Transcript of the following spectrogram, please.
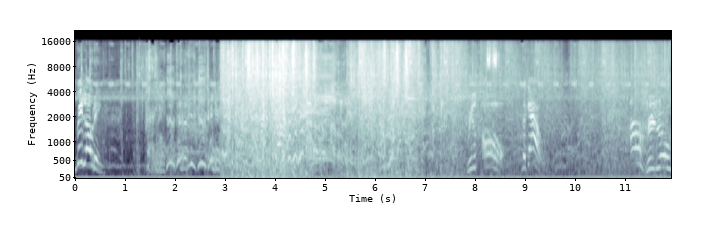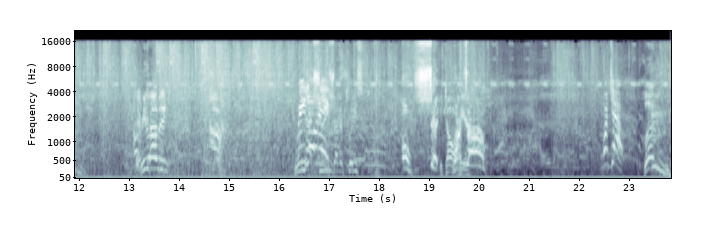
Reloading! Real. Oh! Look out! Reloading. They're Reloading. Can we oh. Not shoot Reloading. each other, please? Oh shit. Guitar Watch here. out. Watch out! Look.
